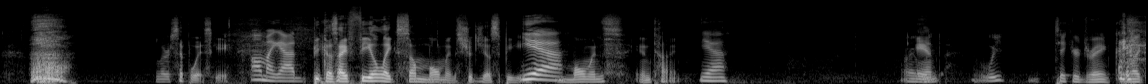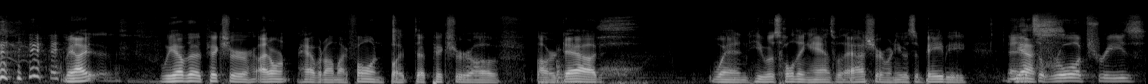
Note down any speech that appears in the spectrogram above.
another sip whiskey oh my god. because I feel like some moments should just be Yeah. moments in time. Yeah. I mean, And- we, we take your drink. and, Like, I mean, I we have that picture. I don't have it on my phone, but that picture of our dad when he was holding hands with Asher when he was a baby, and it's a row of trees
